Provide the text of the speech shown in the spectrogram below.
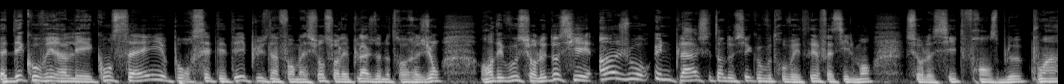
découvrir les conseils pour cet été, plus d'informations sur les plages de notre région. Rendez-vous sur le dossier Un jour, une plage. C'est un dossier que vous trouverez très facilement sur le site francebleu.fr.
